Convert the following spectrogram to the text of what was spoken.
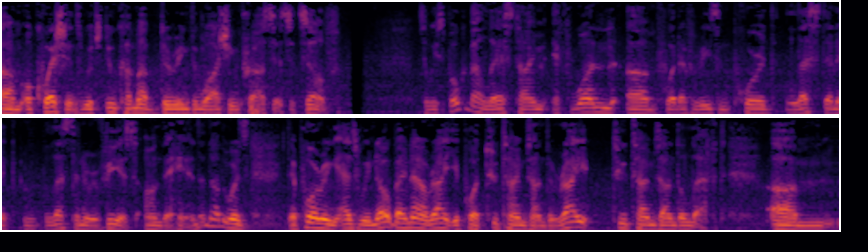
um, or questions which do come up during the washing process itself. So we spoke about last time if one, um, for whatever reason, poured less than a less than a revius on the hand. In other words, they're pouring, as we know by now, right? You pour two times on the right, two times on the left. Um,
